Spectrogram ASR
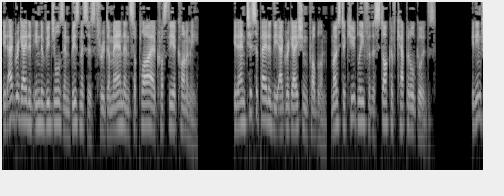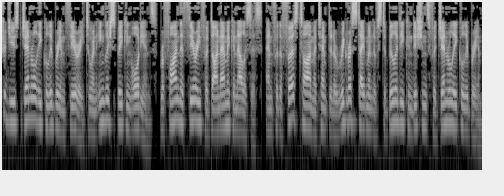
It aggregated individuals and businesses through demand and supply across the economy. It anticipated the aggregation problem, most acutely for the stock of capital goods. It introduced general equilibrium theory to an English-speaking audience, refined the theory for dynamic analysis, and for the first time attempted a rigorous statement of stability conditions for general equilibrium.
